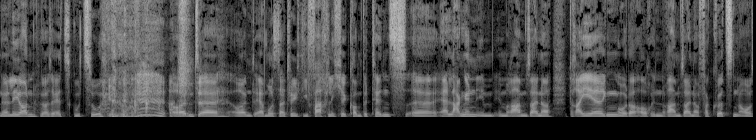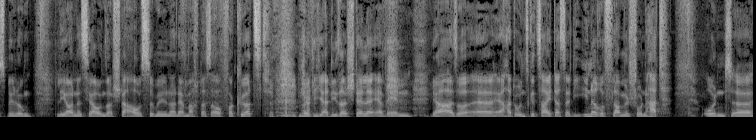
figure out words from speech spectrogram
Ne, Leon, hört er jetzt gut zu. Genau. und, äh, und er muss natürlich die fachliche Kompetenz äh, erlangen im, im Rahmen seiner dreijährigen oder auch im Rahmen seiner verkürzten Ausbildung. Leon ist ja unser Star-Auszubildender, der macht das auch verkürzt, möchte ich an dieser Stelle erwähnen. Ja, also äh, er hat uns gezeigt, dass er die innere Flamme schon hat und äh,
